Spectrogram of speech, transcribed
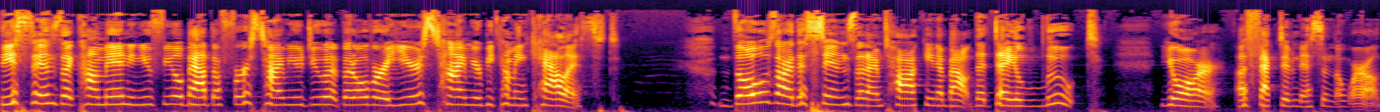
these sins that come in and you feel bad the first time you do it, but over a year's time you're becoming calloused. Those are the sins that I'm talking about that dilute your effectiveness in the world.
